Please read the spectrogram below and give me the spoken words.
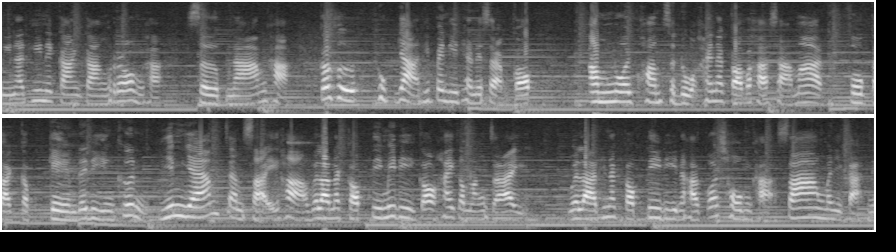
มีหน้าที่ในการกางร่มค่ะ เสิร์ฟน้ำค่ะ ก็คือทุกอย่างที่เป็นดีเทลในสนามกอล์ฟอำนวยความสะดวกให้นักกอล์ฟอะค่ะสามารถโฟกัสกับเกมได้ดียิ่งขึ้น ยิ้มแย้มแจ่มใสค่ะ เวลานักกอล์ฟตีไม่ดีก็ให้กำลังใจ เวลาที่นักกอล์ฟตีดีนะคะ ก็ชมค่ะ สร้างบรรยากาศใน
